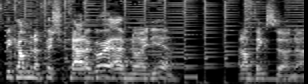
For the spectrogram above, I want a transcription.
This become an official category? I have no idea. I don't think so, no.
